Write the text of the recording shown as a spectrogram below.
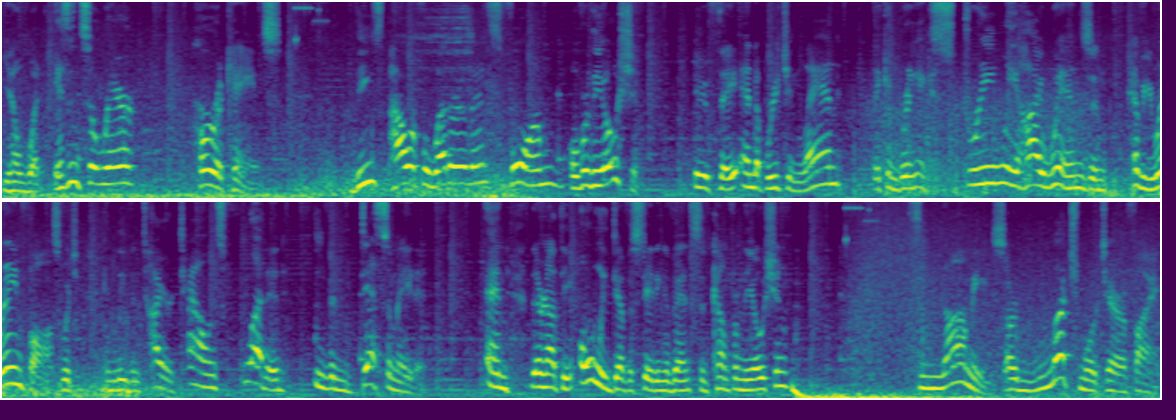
you know what isn't so rare? Hurricanes. These powerful weather events form over the ocean. If they end up reaching land, they can bring extremely high winds and heavy rainfalls, which can leave entire towns flooded, even decimated. And they're not the only devastating events that come from the ocean. Tsunamis are much more terrifying.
